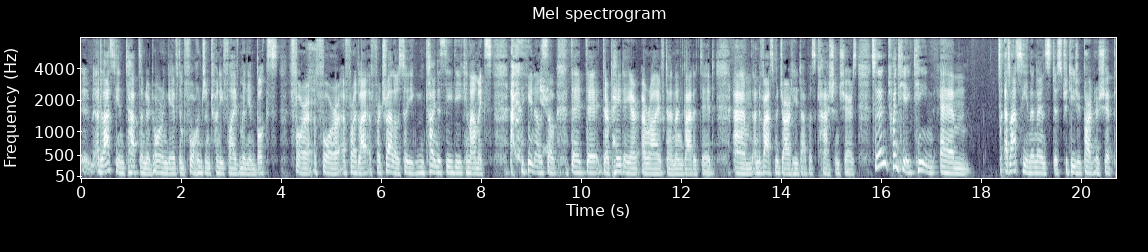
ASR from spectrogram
Atlassian tapped on their door and gave them 425 million bucks for for for for Trello. So you can kind of see the economics, you know. Yeah. So the, the their payday arrived, and I'm glad it did. Um, and the vast majority of that was cash and shares. So then, 2018, um, Atlassian announced a strategic partnership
